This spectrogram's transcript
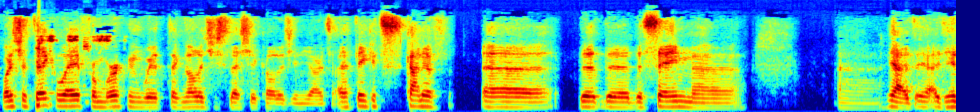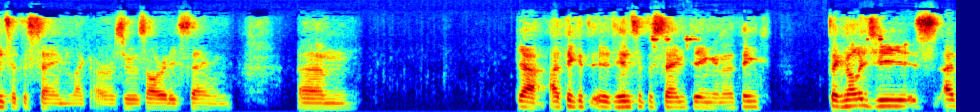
what is your takeaway from working with technology slash ecology in the arts? I think it's kind of uh, the the the same uh, uh, yeah, it, it, hints at the same, like Arzu is already saying. Um, yeah, I think it, it hints at the same thing, and I think technology is. I,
